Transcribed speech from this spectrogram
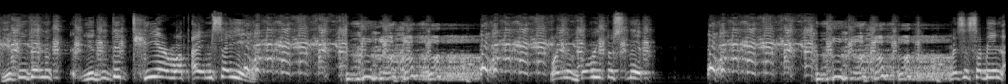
You didn't you didn't hear what I'm saying. When you're going to sleep. May sasabihin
